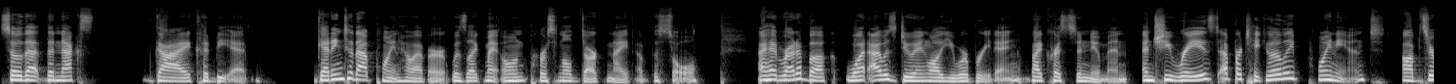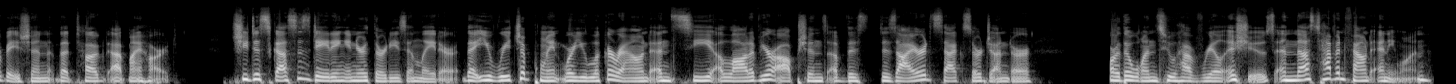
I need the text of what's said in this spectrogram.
so that the next guy could be it. Getting to that point, however, was like my own personal dark night of the soul. I had read a book, What I Was Doing While You Were Breeding, by Kristin Newman, and she raised a particularly poignant observation that tugged at my heart. She discusses dating in your 30s and later, that you reach a point where you look around and see a lot of your options of this desired sex or gender are the ones who have real issues and thus haven't found anyone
